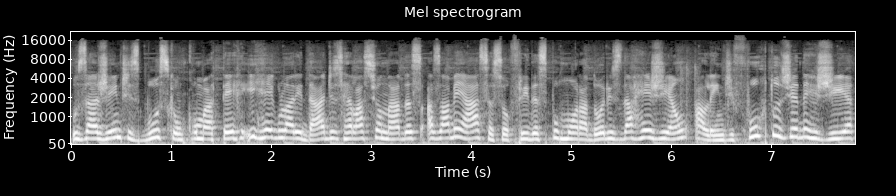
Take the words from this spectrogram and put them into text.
Os agentes buscam combater irregularidades relacionadas às ameaças sofridas por moradores da região, além de furtos de energia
